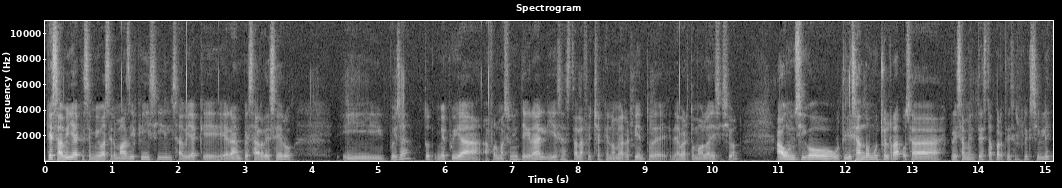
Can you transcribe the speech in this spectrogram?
Que sabía que se me iba a hacer más difícil, sabía que era empezar de cero. Y pues ya, me fui a, formación integral y es hasta la fecha que no me arrepiento de, haber tomado la decisión. Aún sigo utilizando mucho el rap, o sea, precisamente esta parte de ser flexible.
